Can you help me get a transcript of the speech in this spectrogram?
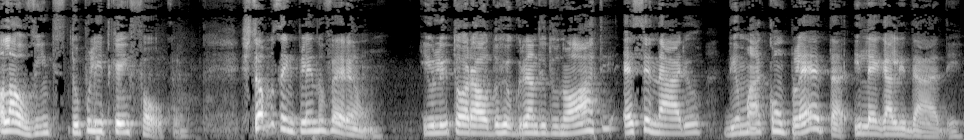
Olá, ouvintes do Política em Foco. Estamos em pleno verão e o litoral do Rio Grande do Norte é cenário de uma completa ilegalidade,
